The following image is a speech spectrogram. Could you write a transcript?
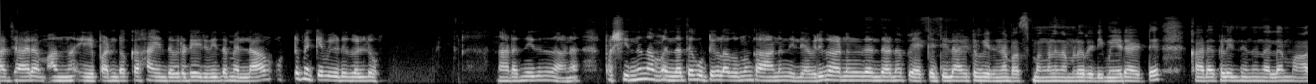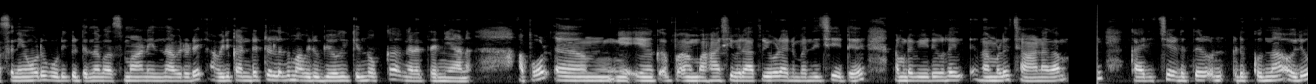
ആചാരം അന്ന് പണ്ടൊക്കെ ഹൈന്ദവരുടെ ഒരുവിധം എല്ലാ ഒട്ടുമിക്ക വീടുകളിലും നടന്നിരുന്നതാണ്. പക്ഷെ ഇന്ന് നമ്മൾ ഇന്നത്തെ കുട്ടികൾ അതൊന്നും കാണുന്നില്ല. അവർ കാണുന്നത് എന്താണ്? പാക്കറ്റിലായിട്ട് വരുന്ന ഭസ്മങ്ങൾ നമ്മൾ റെഡിമെയ്ഡായിട്ട് കടകളിൽ നിന്ന് നല്ല വാസനയോട് കൂടി കിട്ടുന്ന ഭസ്മമാണ് ഇന്ന് അവരുടെ അവർ കണ്ടിട്ടുള്ളതും അവർ ഉപയോഗിക്കുന്നതൊക്കെ അങ്ങനെ തന്നെയാണ്. അപ്പോൾ മഹാശിവരാത്രിയോടനുബന്ധിച്ചിട്ട് നമ്മുടെ വീടുകളിൽ നമ്മൾ ചാണകം കരിച്ചെടുത്ത് എടുക്കുന്ന ഒരു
